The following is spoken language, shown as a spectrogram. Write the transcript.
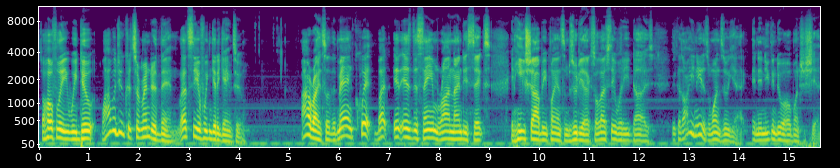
So hopefully we do. Why would you surrender then? Let's see if we can get a game two. All right, so the man quit, but it is the same Ron 96, and he shall be playing some Zoodiac. So let's see what he does, because all you need is one Zoodiac, and then you can do a whole bunch of shit.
